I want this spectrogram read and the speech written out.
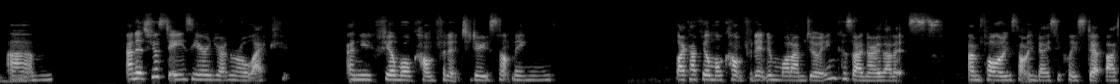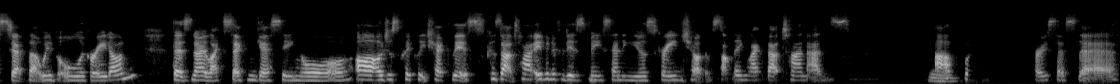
Mm-hmm. Um, and it's just easier in general, like, and you feel more confident to do something. Like, I feel more confident in what I'm doing because I know that it's I'm following something basically step by step that we've all agreed on. There's no like second guessing or oh I'll just quickly check this because that time even if it is me sending you a screenshot of something like that time adds mm. up process there.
